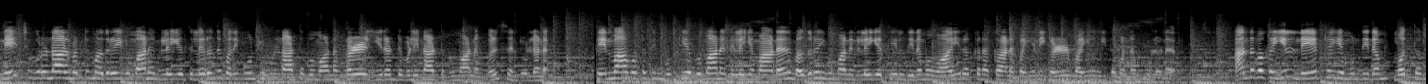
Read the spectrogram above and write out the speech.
நேற்று ஒருநாள் மட்டும் மதுரை விமான நிலையத்திலிருந்து பதிமூன்று உள்நாட்டு விமானங்கள் இரண்டு வெளிநாட்டு விமானங்கள் சென்றுள்ளன. தென் மாவட்டத்தின் முக்கிய விமான நிலையமான மதுரை விமான நிலையத்தில் தினமும் ஆயிரக்கணக்கான பயணிகள் பயணித்த வண்ணம் உள்ளனர். அந்த வகையில் நேற்றைய முன்தினம் மொத்தம்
